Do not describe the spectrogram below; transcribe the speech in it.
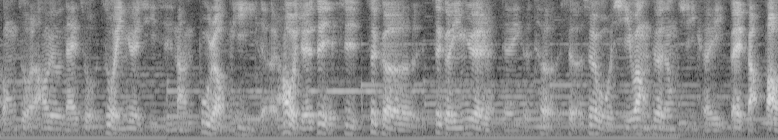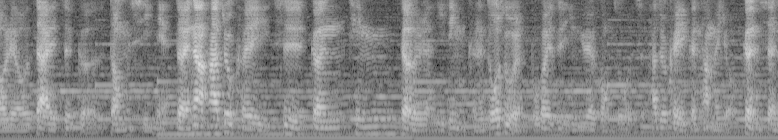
工作，然后又来做做音乐，其实蛮不容易的。然后我觉得这也是这个这个音乐人的一个特色，所以我希望这个东西可以被保保留在这个东西面。对，那他就可以是跟听的人一定可能多数人不会是音乐工作者，他就可以跟他们有更深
